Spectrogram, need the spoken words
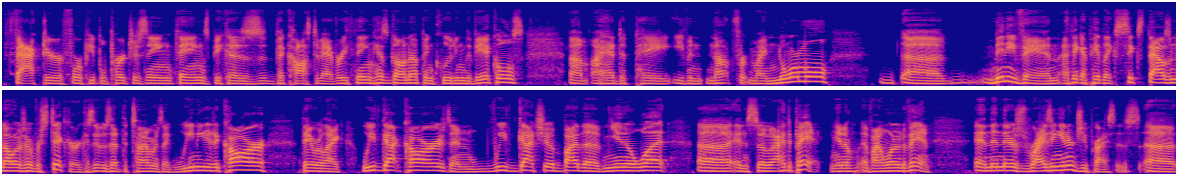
factor for people purchasing things because the cost of everything has gone up, including the vehicles. Um, I had to pay even not for my normal uh, minivan, I think I paid like six thousand dollars over sticker because it was at the time where it's like we needed a car. They were like, we've got cars and we've got you by the you know what, uh, and so I had to pay it. You know, if I wanted a van, And then there's rising energy prices. Uh,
